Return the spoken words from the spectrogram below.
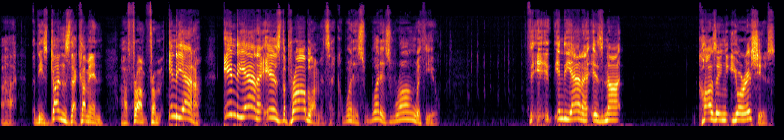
uh, these guns that come in uh, from from Indiana. Indiana is the problem. It's like what is what is wrong with you? The, it, Indiana is not causing your issues.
